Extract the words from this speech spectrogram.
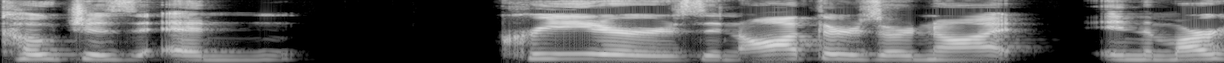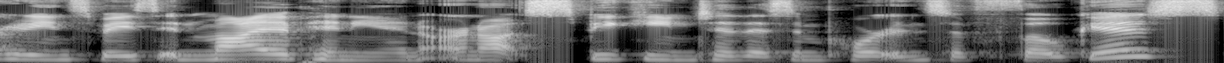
coaches and creators and authors are not in the marketing space, in my opinion, are not speaking to this importance of focus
